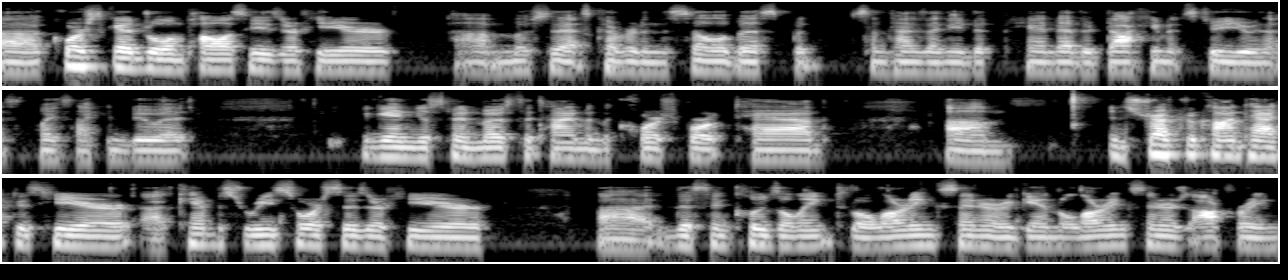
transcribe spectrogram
Uh, course schedule and policies are here. Um, most of that's covered in the syllabus, but sometimes I need to hand other documents to you, and that's the place I can do it. Again, you'll spend most of the time in the coursework tab. Um, instructor contact is here. Uh, campus resources are here. Uh, this includes a link to the Learning Center. Again, the Learning Center is offering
